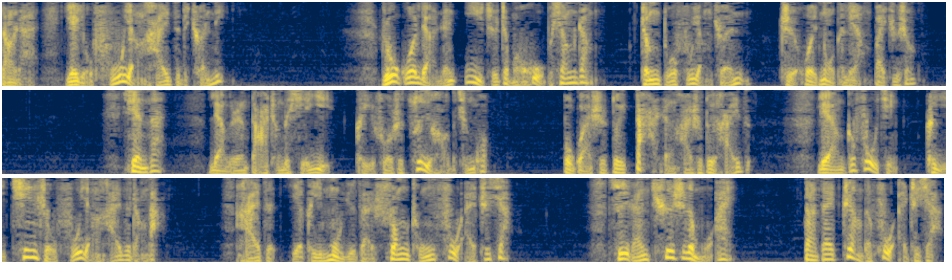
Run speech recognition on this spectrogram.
当然也有抚养孩子的权利。如果两人一直这么互不相让，争夺抚养权，只会弄得两败俱伤。现在两个人达成的协议可以说是最好的情况，不管是对大人还是对孩子，两个父亲可以亲手抚养孩子长大，孩子也可以沐浴在双重父爱之下。虽然缺失了母爱，但在这样的父爱之下，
